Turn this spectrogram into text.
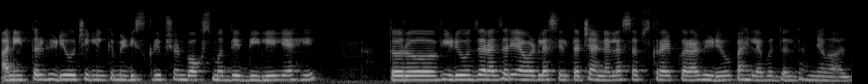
आणि इतर व्हिडिओची लिंक मी डिस्क्रिप्शन बॉक्समध्ये दिलेली आहे. तर व्हिडिओ जरा जरी आवडला असेल तर चॅनलला सबस्क्राईब करा. व्हिडिओ पाहिल्याबद्दल धन्यवाद.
